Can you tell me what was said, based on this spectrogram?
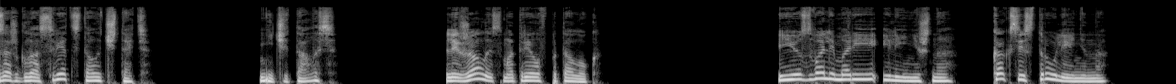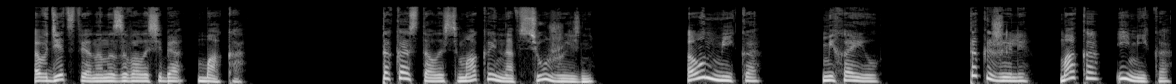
Зажгла свет, стала читать. Не читалась. Лежала и смотрела в потолок. Ее звали Мария Ильинична, как сестру Ленина. А в детстве она называла себя Мака. Так и осталась Макой на всю жизнь. А он Мика, Михаил. Так и жили Мака и Мика.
